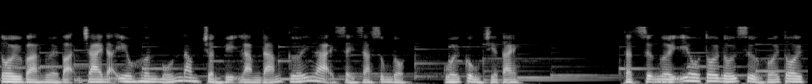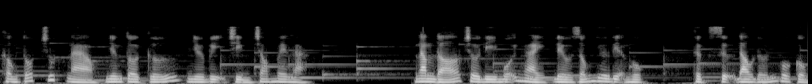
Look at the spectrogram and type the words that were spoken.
tôi và người bạn trai đã yêu hơn 4 năm chuẩn bị làm đám cưới lại xảy ra xung đột, cuối cùng chia tay. Thật sự người yêu tôi đối xử với tôi không tốt chút nào nhưng tôi cứ như bị chìm trong mê lạc. Năm đó trôi đi mỗi ngày đều giống như địa ngục, thực sự đau đớn vô cùng.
